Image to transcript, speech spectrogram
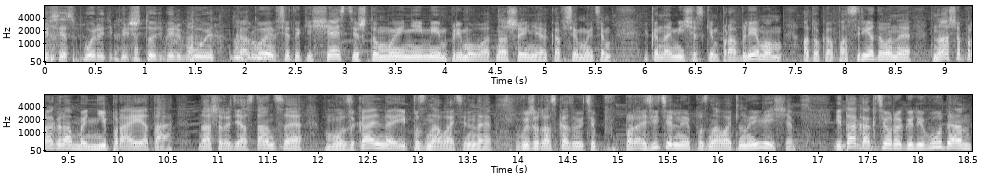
И все спорят теперь, что теперь будет. Какое все-таки счастье, что мы не имеем прямого отношения ко всем этим экономическим проблемам, а только опосредованное. Наша программа не про это. Наша радиостанция музыкальная и познавательная. Вы же рассказываете поразительные познавательные вещи. Итак, актеры Голливуда,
